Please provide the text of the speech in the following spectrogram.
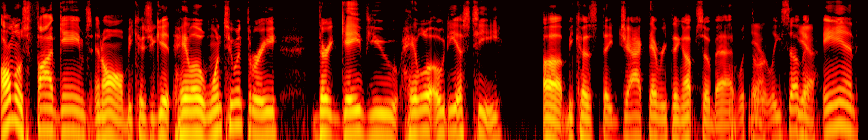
almost five games in all because you get Halo one, two, and three. They gave you Halo ODST uh, because they jacked everything up so bad with the Yeah. release of Yeah. it, and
